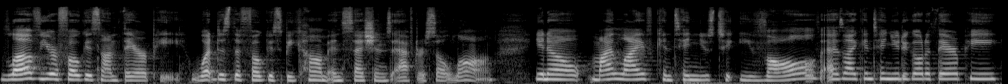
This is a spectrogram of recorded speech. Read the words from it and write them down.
Love your focus on therapy. What does the focus become in sessions after so long? You know, my life continues to evolve as I continue to go to therapy.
